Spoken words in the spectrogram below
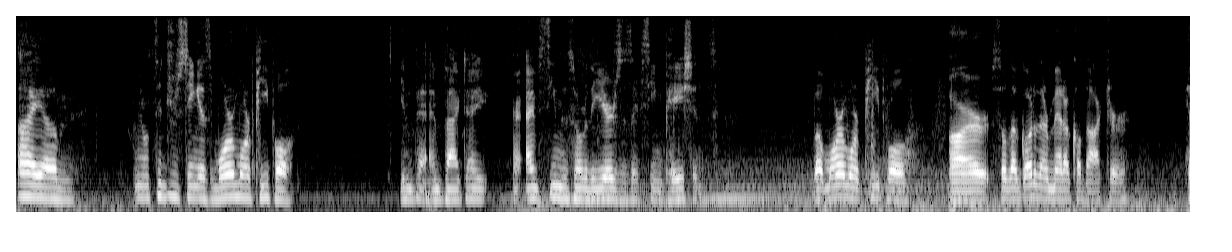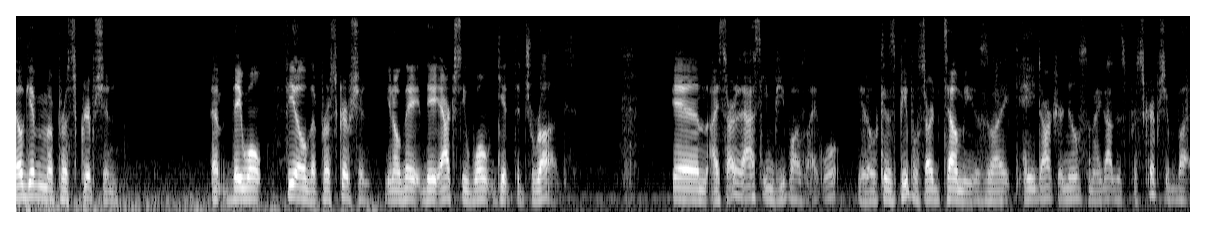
I um, you know, what's interesting is more and more people. In, fa- in fact, I I've seen this over the years as I've seen patients. But more and more people are so they'll go to their medical doctor. He'll give them a prescription, and they won't feel the prescription. You know, they they actually won't get the drugs. And I started asking people. I was like, well, you know, because people started to tell me, it's like, hey, Dr. Nielsen, I got this prescription, but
